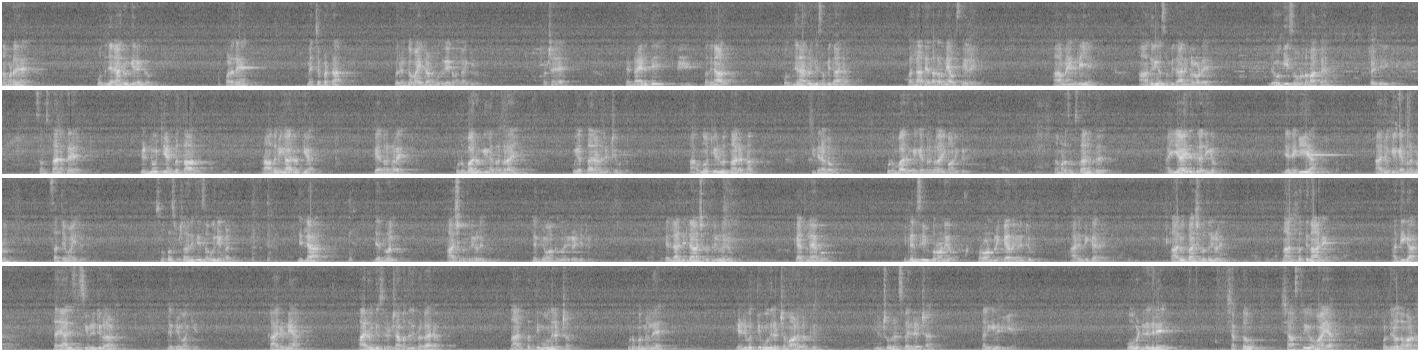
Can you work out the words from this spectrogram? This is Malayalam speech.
നമ്മുടെ പൊതുജനാരോഗ്യ രംഗം വളരെ മെച്ചപ്പെട്ട ഒരു രംഗമായിട്ടാണ് പൊതുവെ കണക്കാക്കിയത്. പക്ഷേ രണ്ടായിരത്തി പതിനാറ് പൊതുജനാരോഗ്യ സംവിധാനം വല്ലാതെ തകർന്ന അവസ്ഥയിലായിരുന്നു. ആ മേഖലയെ ആധുനിക സംവിധാനങ്ങളോടെ രോഗി സൗഹൃദമാക്കാൻ കഴിഞ്ഞിരിക്കുന്നു. സംസ്ഥാനത്തെ എണ്ണൂറ്റി എൺപത്തി ആറ് പ്രാഥമിക ആരോഗ്യ കേന്ദ്രങ്ങളെ കുടുംബാരോഗ്യ കേന്ദ്രങ്ങളായി ഉയർത്താനാണ് ലക്ഷ്യമിട്ടത്. അറുന്നൂറ്റി എഴുപത്തിനാല് എണ്ണം ഇതിനകം കുടുംബാരോഗ്യ കേന്ദ്രങ്ങളായി മാറിക്കഴിഞ്ഞു. നമ്മുടെ സംസ്ഥാനത്ത് അയ്യായിരത്തിലധികം ജനകീയ ആരോഗ്യ കേന്ദ്രങ്ങളും സജ്ജമായിട്ടുണ്ട്. സൂപ്പർ സ്പെഷ്യാലിറ്റി സൗകര്യങ്ങൾ ജില്ലാ ജനറൽ ആശുപത്രികളിൽ ലഭ്യമാക്കുന്നതിന് കഴിഞ്ഞിട്ടുണ്ട്. എല്ലാ ജില്ലാ ആശുപത്രികളിലും കാത്ത് ലാബും ഇന്റൻസീവ് കൊറോണി കൊറോണറി കെയർ യൂണിറ്റും ആരംഭിക്കാനായി. താലൂക്ക് ആശുപത്രികളിൽ നാൽപ്പത്തിനാല് അധിക ഡയാലിസിസ് യൂണിറ്റുകളാണ് ലഭ്യമാക്കിയത്. കാരുണ്യ ആരോഗ്യ സുരക്ഷാ പദ്ധതി പ്രകാരം നാൽപ്പത്തി മൂന്ന് ലക്ഷം കുടുംബങ്ങളിലെ എഴുപത്തി മൂന്ന് ലക്ഷം ആളുകൾക്ക് ഇൻഷുറൻസ് പരിരക്ഷ നൽകി വരികയാണ്. കോവിഡിനെതിരെ ശക്തവും ശാസ്ത്രീയവുമായ പ്രതിരോധമാണ്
